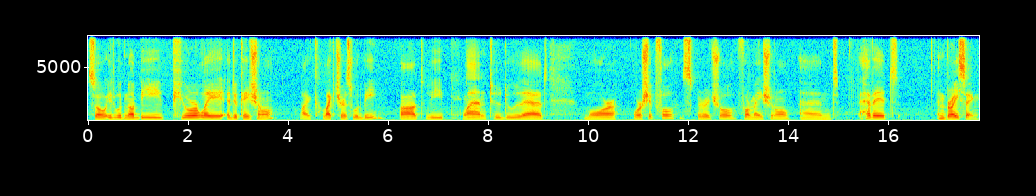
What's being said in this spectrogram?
So it would not be purely educational, like lectures would be, but we plan to do that more worshipful, spiritual, formational, and have it embracing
